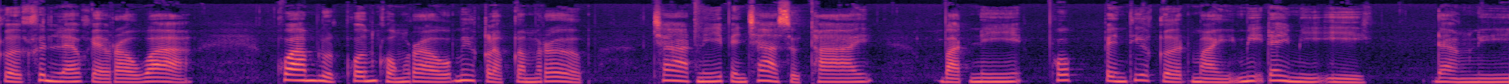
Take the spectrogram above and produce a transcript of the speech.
เกิดขึ้นแล้วแก่เราว่า ความหลุดพ้นของเราไม่กลับกำเริบ ชาตินี้เป็นชาติสุดท้าย บัดนี้พบเป็นที่เกิดใหม่มิได้มีอีก ดังนี้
